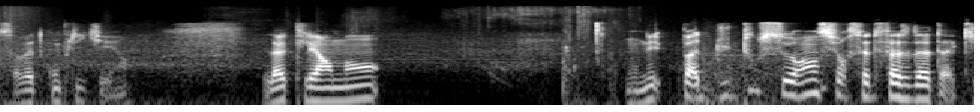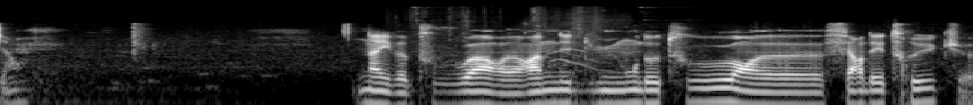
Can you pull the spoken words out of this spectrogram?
ça va être compliqué. Hein. Là, clairement, on n'est pas du tout serein sur cette phase d'attaque. Hein. Là, il va pouvoir euh, ramener du monde autour, euh, faire des trucs. Euh,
